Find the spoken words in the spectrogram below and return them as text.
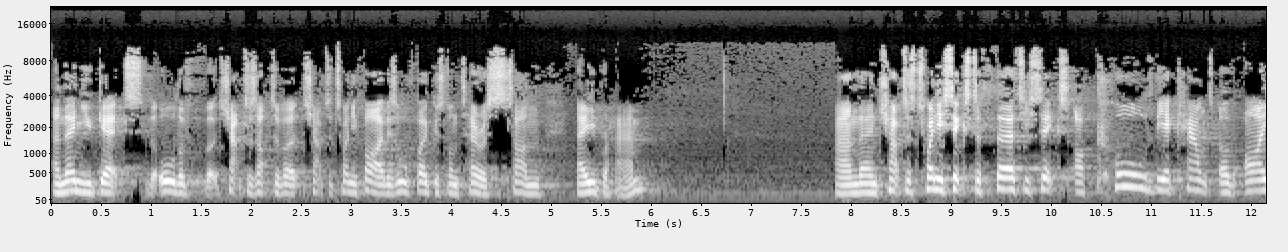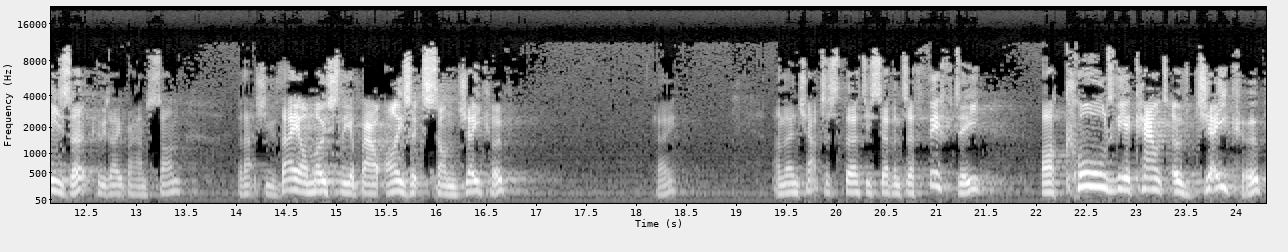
And then you get all the chapters up to chapter 25 is all focused on Terah's son Abraham. And then chapters 26 to 36 are called the account of Isaac, who's Abraham's son, but actually they are mostly about Isaac's son Jacob. Okay? And then chapters 37 to 50 are called the account of Jacob,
